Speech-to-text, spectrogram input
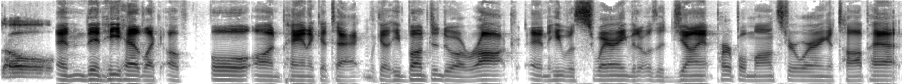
Oh, and then he had like a full on panic attack because he bumped into a rock and he was swearing that it was a giant purple monster wearing a top hat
